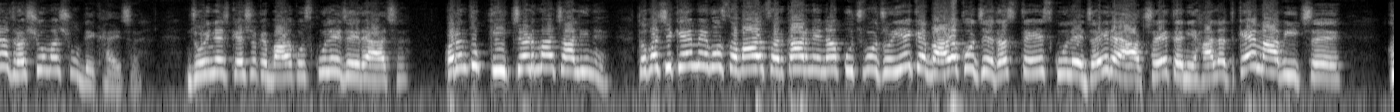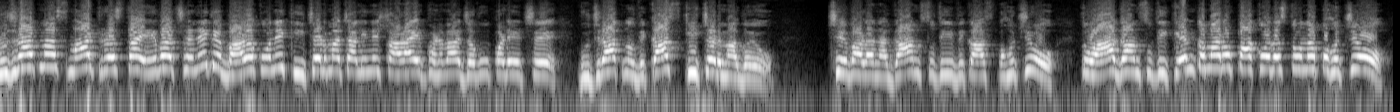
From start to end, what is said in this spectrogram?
આ દ્રશ્યોમાં શું દેખાય છે? જોઈને જ કહેશો કે બાળકો સ્કૂલે જઈ રહ્યા છે. પરંતુ કીચડમાં ચાલીને, તો પછી કેમ એવો સવાલ સરકારને ન પૂછવો જોઈએ કે બાળકો જે રસ્તે સ્કૂલે જઈ રહ્યા છે, તેની હાલત કેમ આવી છે? ગુજરાતમાં સ્માર્ટ રસ્તા એવા છે ને કે બાળકોને કીચડમાં ચાલીને શાળાએ ભણવા જવું પડે છે. ગુજરાતનો વિકાસ કીચડમાં ગયો. છેવાડાના ગામ સુધી વિકાસ પહોંચ્યો. તો આ ગામ સુધી કેમ તમારો પાકો રસ્તો ન પહોંચ્યો?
